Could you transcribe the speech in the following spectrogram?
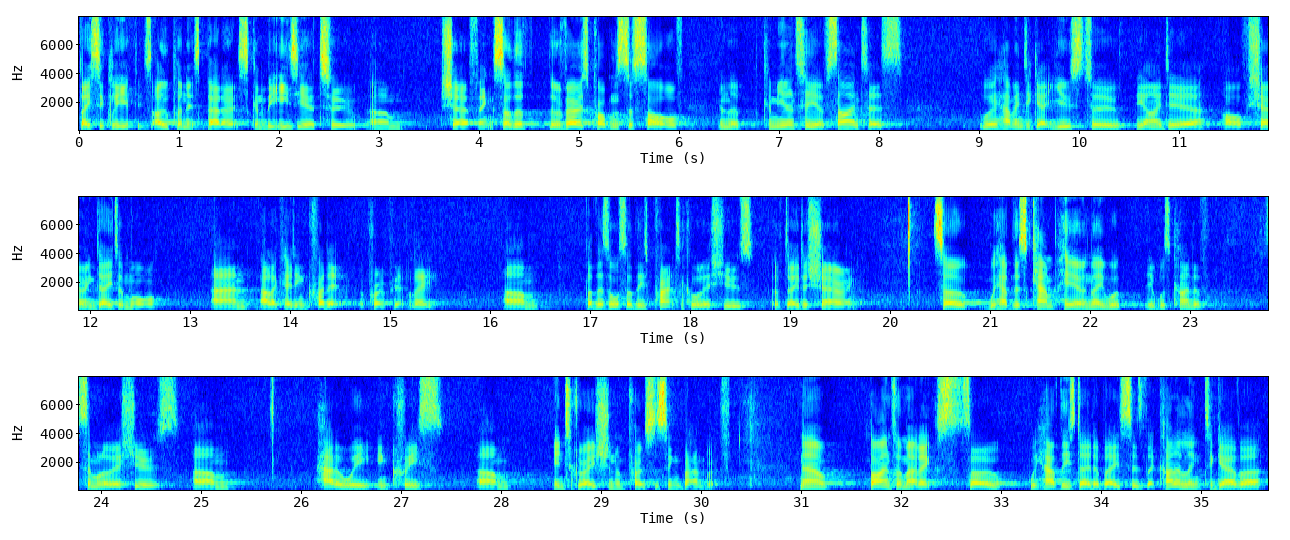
basically, if it's open, it's better. It's going to be easier to um, share things. So the, there are various problems to solve. In the community of scientists, we're having to get used to the idea of sharing data more and allocating credit appropriately. Um, but there's also these practical issues of data sharing. So we had this camp here, and they were, it was kind of similar issues. Um, how do we increase um, integration and processing bandwidth? Now, bioinformatics. So we have these databases, they're kind of linked together.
